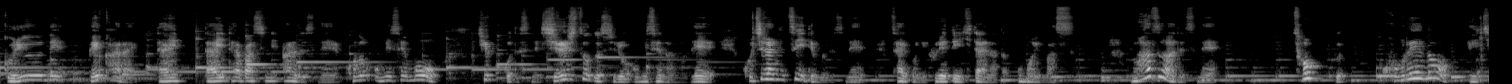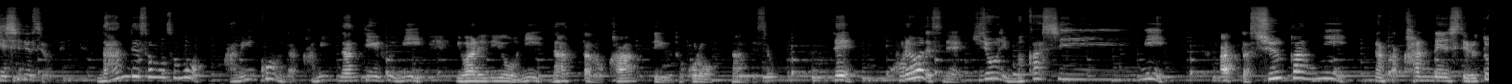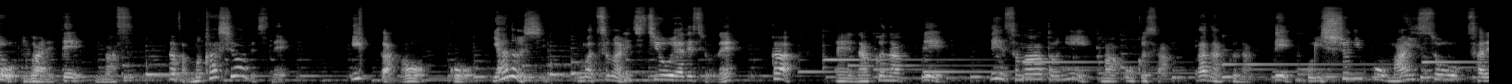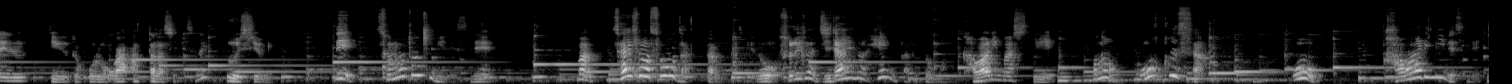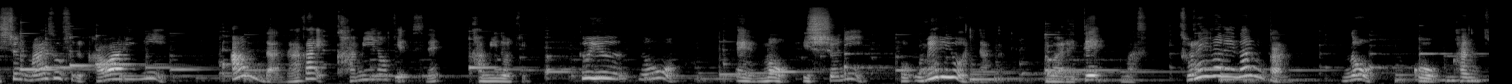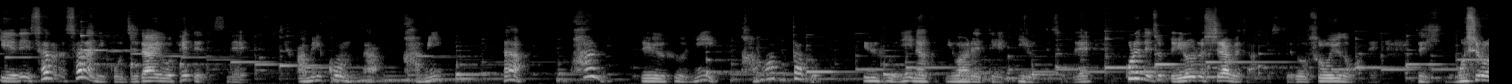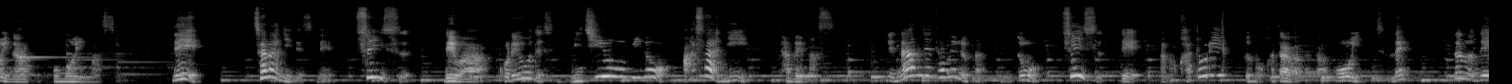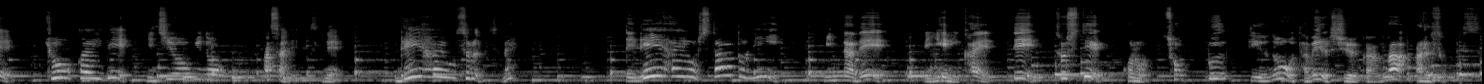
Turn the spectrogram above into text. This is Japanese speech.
グリューネ・ベカライ大田橋にあるですね、このお店も結構ですね、知る人ぞ知るお店なので、こちらについてもですね、最後に触れていきたいなと思います。まずはですね、チョップ、これの歴史ですよね。なんでそもそも編み込んだ紙なんていう風に言われるようになったのかっていうところなんですよ。で、これはですね、非常に昔にあった習慣になんか関連してると言われています。なんか昔はですね、一家のこう家主、まあ、つまり父親ですよね、が、えー亡くなって、で、その後に、まあ、奥さんが亡くなって、こう一緒にこう埋葬されるっていうところがあったらしいんですね。風習みたいな。で、その時にですね、まあ、最初はそうだったんだけど、それが時代の変化とともに変わりまして、この奥さんを代わりにですね、一緒に埋葬する代わりに、編んだ長い髪の毛ですね。髪の毛というのを、えもう一緒にこう埋めるようになったと言われています。それがね、なんかのこう関係でさ、らにこう時代を経てですね、編み込んだ紙がパンという風に変わったという風になんか言われているんですよね。これね、ちょっといろいろ調べたんですけど、そういうのがね、出てきて面白いなと思います。で、さらにですね、スイスではこれをですね、日曜日の朝に食べます。で、なんで食べるかっていうと、スイスってあのカトリックの方々が多いんですよね。なので、教会で日曜日の朝にですね、礼拝をするんですね。で、礼拝をした後にみんなで家に帰って、そしてこのチョップっていうのを食べる習慣があるそうです。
